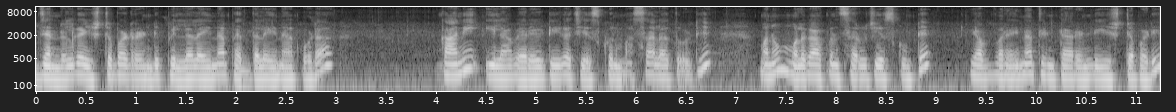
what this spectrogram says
జనరల్గా ఇష్టపడరండి పిల్లలైనా పెద్దలైనా కూడా. కానీ ఇలా వెరైటీగా చేసుకొని మసాలాతోటి మనం ములగాకుని సర్వ్ చేసుకుంటే ఎవరైనా తింటారండి ఇష్టపడి.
